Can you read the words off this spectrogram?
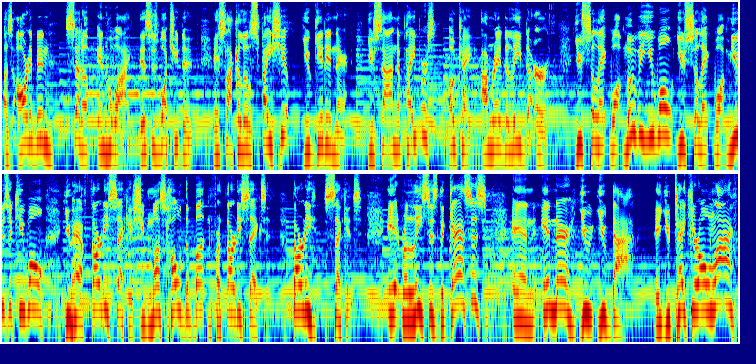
has already been set up in Hawaii. This is what you do. It's like a little spaceship. You get in there. You sign the papers. Okay, I'm ready to leave the earth. You select what movie you want. You select what music you want. You have 30 seconds. You must hold the button for 30 seconds. 30 seconds. It releases the gases, and in there you you die. You take your own life.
